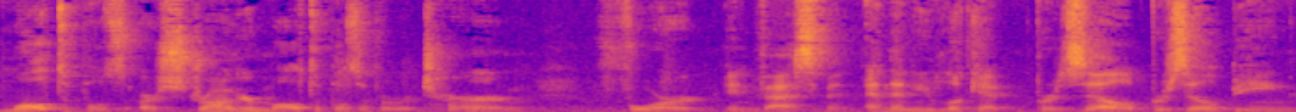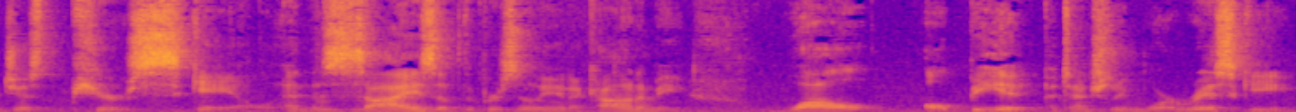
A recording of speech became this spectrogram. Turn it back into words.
multiples or stronger multiples of a return for investment. And then you look at Brazil, Brazil being just pure scale and the mm-hmm. size of the Brazilian economy, while albeit potentially more risky,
